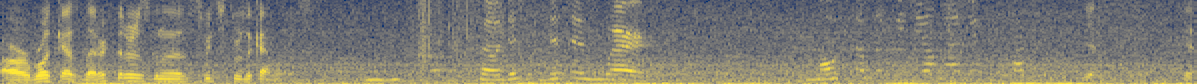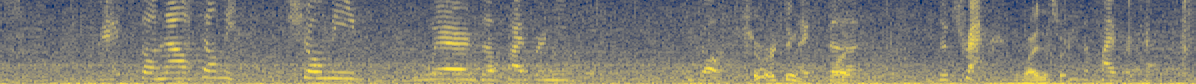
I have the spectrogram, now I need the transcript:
our broadcast director is gonna switch through the cameras. So this this is where most of the PGL magic happens. Yes. Yes. Okay, so now tell me, show me where the fiber needs to go. Sure thing. Like the Right, the track, right this way. the fiber track.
